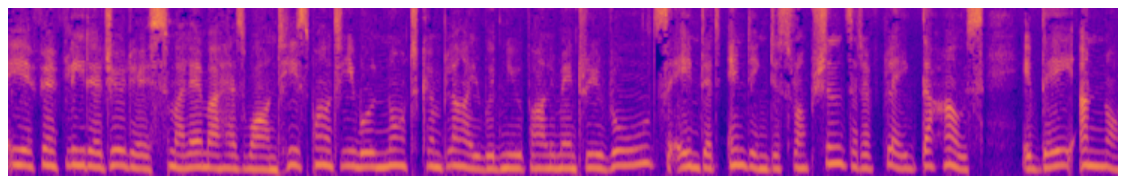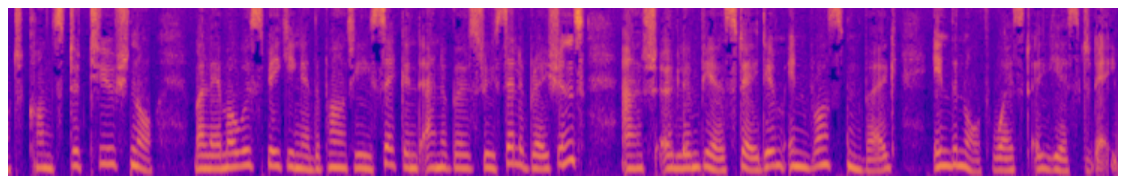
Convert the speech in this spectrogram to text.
EFF leader Julius Malema has warned his party will not comply with new parliamentary rules aimed at ending disruptions that have plagued the House if they are not constitutional. Malema was speaking at the party's second anniversary celebrations at Olympia Stadium in Rustenburg in the northwest yesterday.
